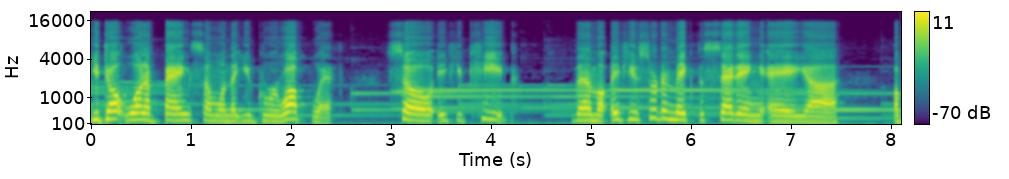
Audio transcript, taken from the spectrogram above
You don't want to bang someone that you grew up with. So if you keep them, if you sort of make the setting a uh, a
